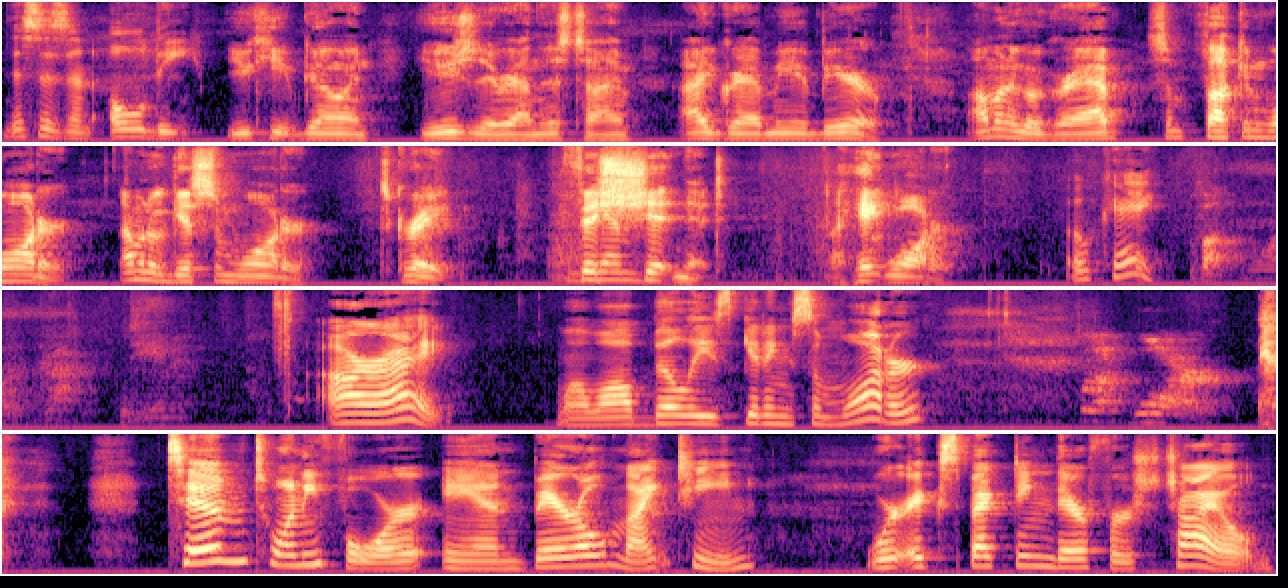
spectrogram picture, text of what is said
This is an oldie. You keep going. Usually around this time, I'd grab me a beer. I'm gonna go grab some fucking water. I'm gonna get some water. It's great. Fish Yum. shit in it. I hate water. Okay. Fuck water. God damn it. All right. Well, while Billy's getting some water. Tim, 24, and Beryl, 19, were expecting their first child.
